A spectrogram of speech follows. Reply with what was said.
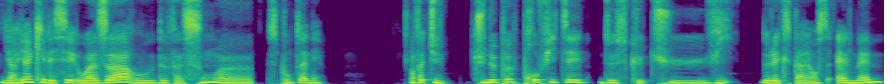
Il n'y a rien qui est laissé au hasard ou de façon spontanée. En fait, tu, tu ne peux profiter de ce que tu vis, de l'expérience elle-même,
